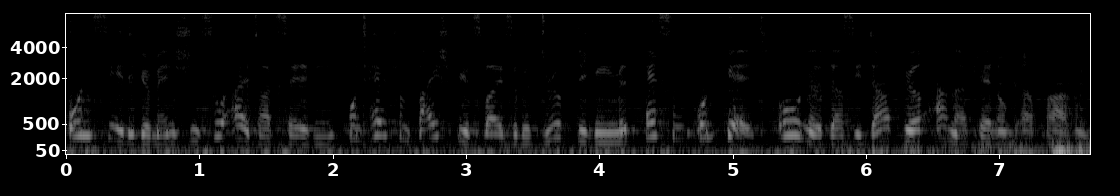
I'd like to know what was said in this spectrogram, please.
unzählige Menschen zu Alltagshelden und helfen beispielsweise Bedürftigen mit Essen und Geld, ohne dass sie dafür Anerkennung erfahren.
